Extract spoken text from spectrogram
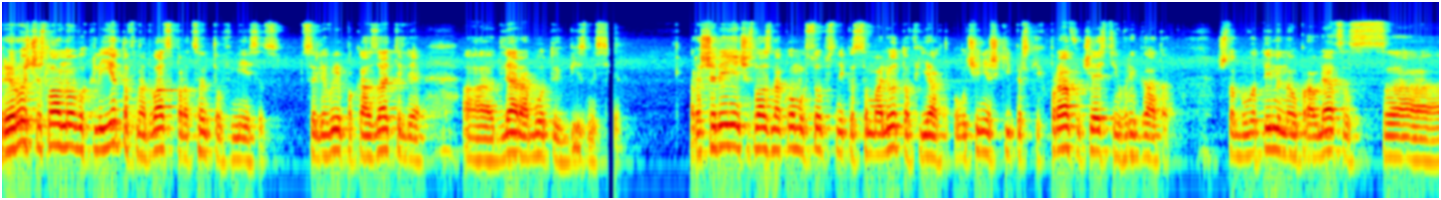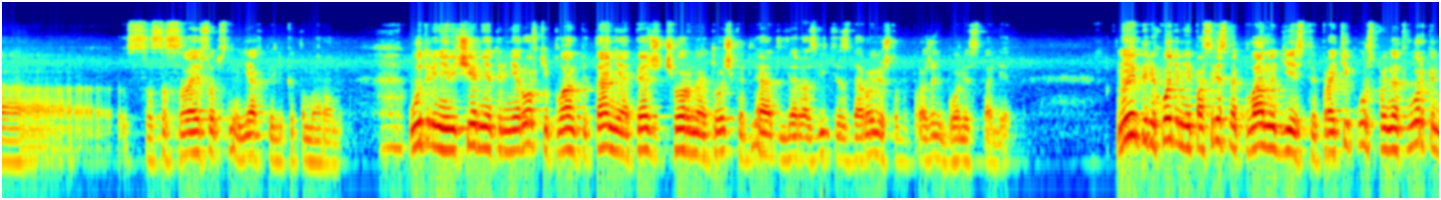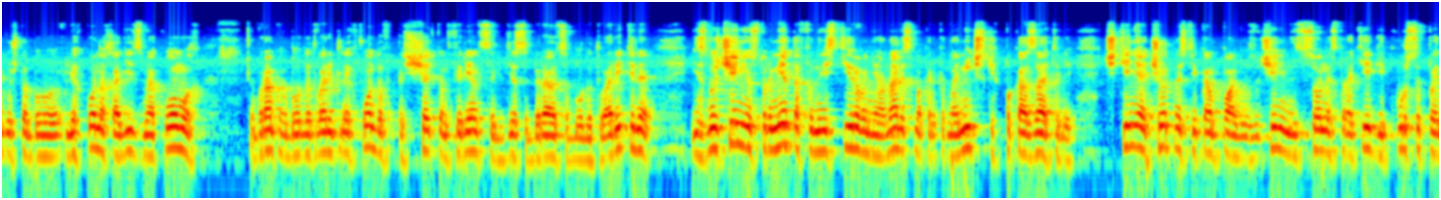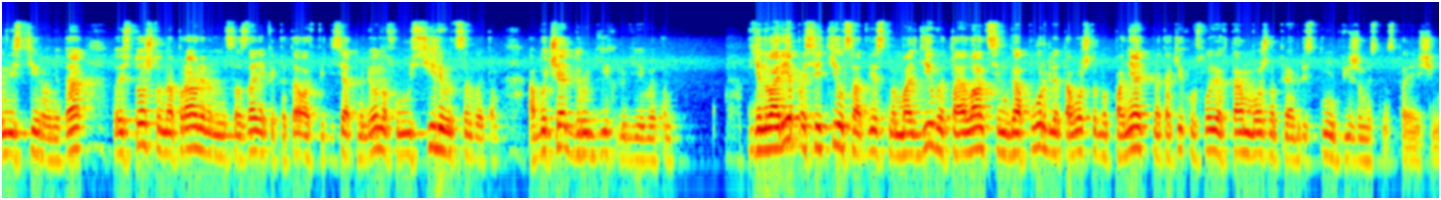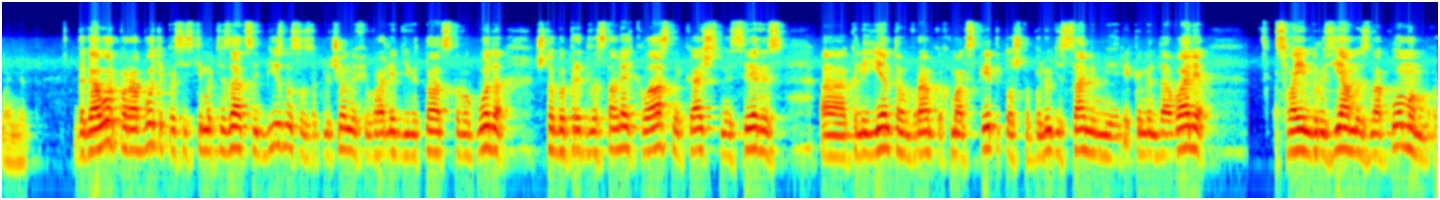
Прирост числа новых клиентов на 20% в месяц. Целевые показатели а, для работы в бизнесе. Расширение числа знакомых собственников самолетов, яхт, получение шкиперских прав, участие в регатах, чтобы вот именно управляться с, а, со, со своей собственной яхтой или катамараном. Утренние, вечерние тренировки, план питания, опять же, черная точка для, для развития здоровья, чтобы прожить более 100 лет. Ну и переходим непосредственно к плану действий. Пройти курс по нетворкингу, чтобы легко находить знакомых в рамках благотворительных фондов, посещать конференции, где собираются благотворители, изучение инструментов инвестирования, анализ макроэкономических показателей, чтение отчетности компании, изучение инвестиционной стратегии, курсы по инвестированию. Да? То есть то, что направлено на создание капитала в 50 миллионов и усиливаться в этом, обучать других людей в этом. В январе посетил, соответственно, Мальдивы, Таиланд, Сингапур для того, чтобы понять, на каких условиях там можно приобрести недвижимость в настоящий момент. Договор по работе по систематизации бизнеса, заключенный в феврале 2019 года, чтобы предоставлять классный, качественный сервис э, клиентам в рамках Max Capital, чтобы люди сами рекомендовали своим друзьям и знакомым,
